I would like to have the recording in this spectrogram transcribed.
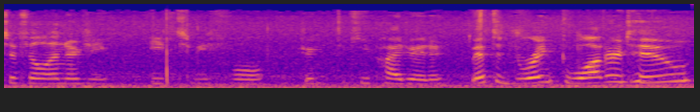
to fill energy. Eat to be full. Drink to keep hydrated. We have to drink water too?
